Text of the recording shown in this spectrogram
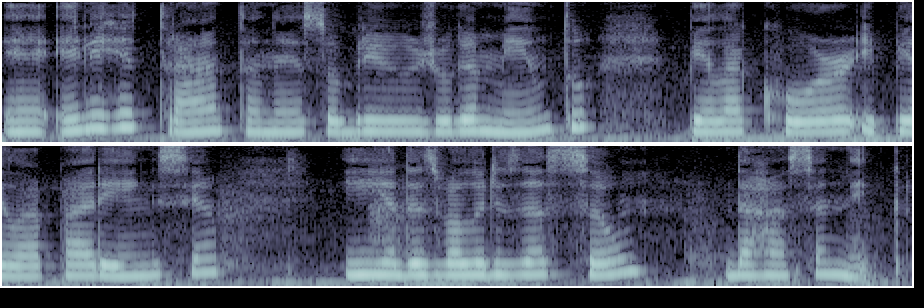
é, ele retrata né, sobre o julgamento pela cor e pela aparência e a desvalorização da raça negra,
